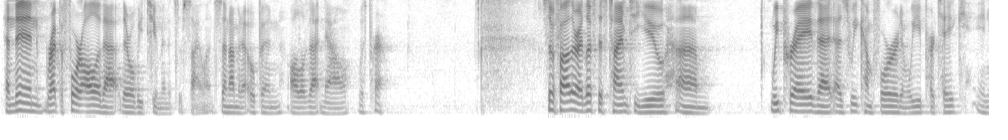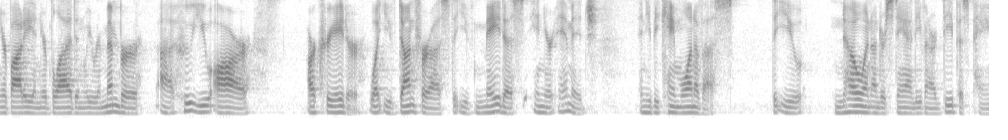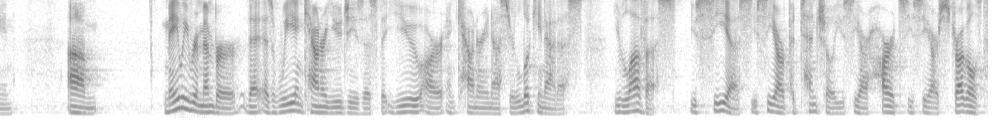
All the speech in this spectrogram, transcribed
and then, right before all of that, there will be two minutes of silence. And I'm going to open all of that now with prayer. So, Father, I lift this time to you. Um, we pray that as we come forward and we partake in your body and your blood and we remember uh, who you are our Creator, what you've done for us, that you've made us in your image, and you became one of us, that you know and understand even our deepest pain. Um, may we remember that as we encounter you, Jesus, that you are encountering us, you're looking at us, you love us, you see us, you see our potential, you see our hearts, you see our struggles,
